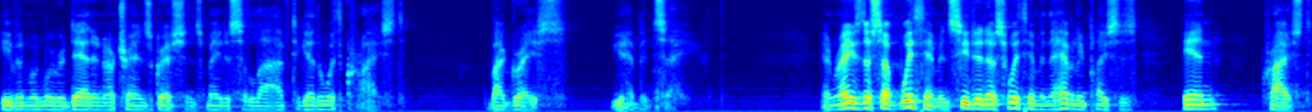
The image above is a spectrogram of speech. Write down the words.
even when we were dead in our transgressions, made us alive together with Christ. By grace, you have been saved. And raised us up with him and seated us with him in the heavenly places in Christ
